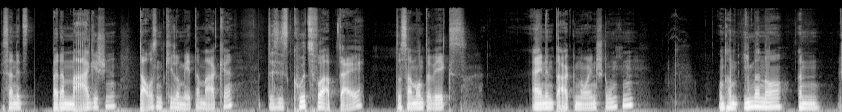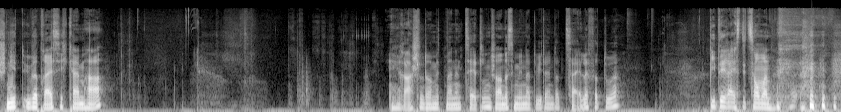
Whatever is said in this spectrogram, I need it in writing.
Wir sind jetzt bei der magischen 1000 Kilometer Marke das ist kurz vor Abtei. Da sind wir unterwegs einen Tag neun Stunden und haben immer noch einen Schnitt über 30 km/h. Ich raschel da mit meinen Zetteln, schauen, dass ich mich nicht wieder in der Zeile vertue. Bitte reiß die zusammen.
